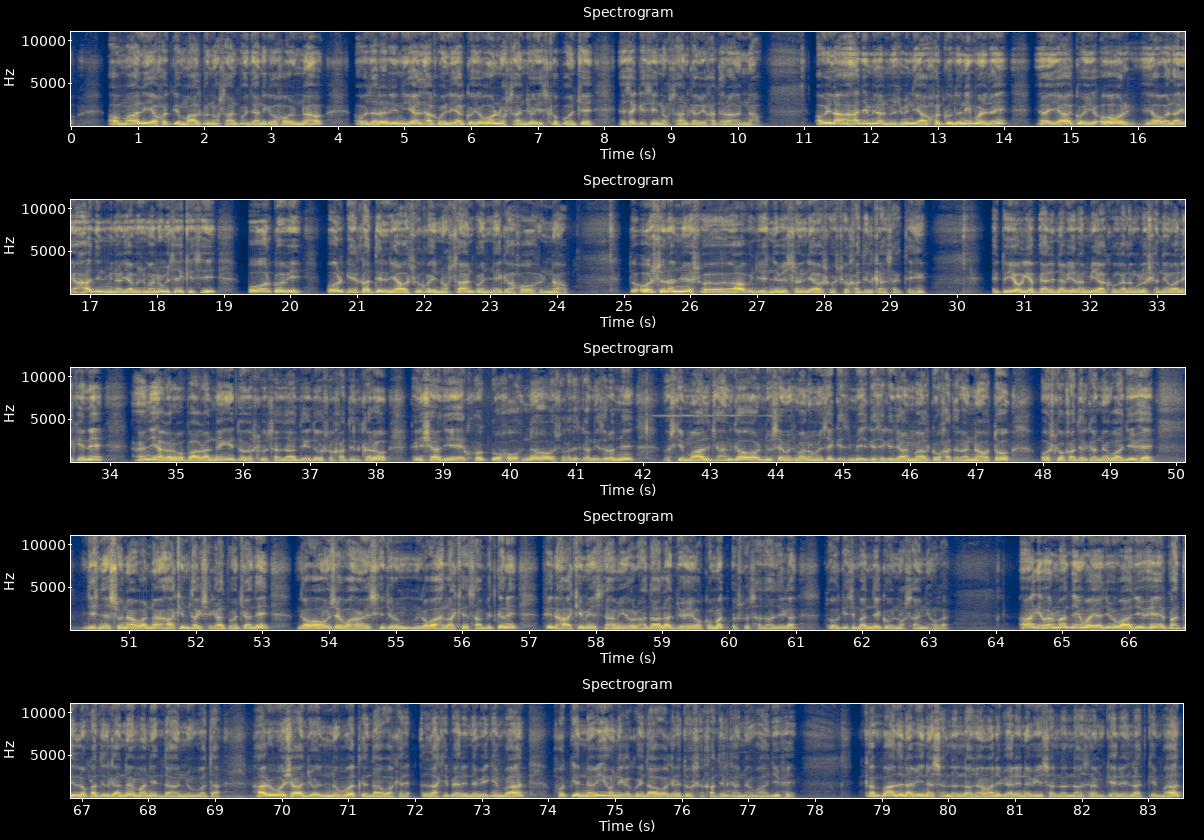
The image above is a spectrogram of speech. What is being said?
اور مال یا خود کے مال کو نقصان پہنچانے کا خوف نہ ہو۔ اور ذرا یل ولی یا کوئی اور نقصان جو اس کو پہنچے، ایسا کسی نقصان کا بھی خطرہ نہ ہو۔ اولا احد من المسمن یا خود کو تو نہیں پہنچ رہے یا یا کوئی اور یا اولا احد من یا مسلمانوں میں سے کسی اور کو بھی اور کے قتل یا اس کو کوئی نقصان پہنچنے کا خوف نہ ہو۔ تو اس صورت میں اس کو آپ جس نے بھی سن لیا اس کو اس کو قتل کر سکتے ہیں۔ ایک تو یہ ہو گیا پیارے نبی اور انبیاء کو غلم گلوچ کرنے والے کے لیے۔ ہاں جی اگر وہ پاگل نہیں ہے تو اس کو سزا دے دو، اس کو قتل کرو۔ لیکن شرط یہ ہے خود کو خوف نہ ہو، اس کو قتل کرنے کی صورت میں اس کے مال جان کا اور دوسرے مسلمانوں میں سے کسی بھی کسی کے جان مال کو خطرہ نہ ہو تو اس کو قتل کرنا واجب ہے۔ جس نے سنا ورنہ حاکم تک شکایت پہنچا دے، گواہوں سے وہاں اس کے جرم گواہ رکھ کے ثابت کریں۔ پھر حاکم اسلامی اور عدالت جو ہے حکومت اس کو سزا دے گا تو کسی بندے کو نقصان نہیں ہوگا۔ آگے فرماتے ہیں وجو واجب ہے قتل و قتل کرنا من دان نوتا ہر وہ شاہ جو نوت کا دعویٰ کرے۔ اللہ کے پیارے نبی کے بعد خود کے نبی ہونے کا کوئی دعویٰ کرے تو اس کا قتل کرنا واجب ہے۔ کب بعد نبی نے صلی اللہ علیہ وسلم، ہمارے پیارے نبی صلی اللہ علیہ وسلم کے رحلت کے بعد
